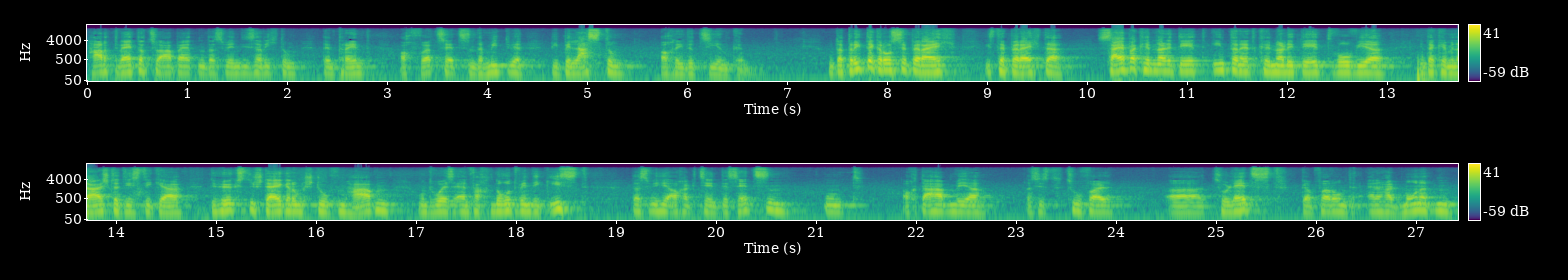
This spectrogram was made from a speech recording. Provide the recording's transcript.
hart weiterzuarbeiten, dass wir in dieser Richtung den Trend auch fortsetzen, damit wir die Belastung auch reduzieren können. Und der dritte große Bereich ist der Bereich der Cyberkriminalität, Internetkriminalität, wo wir in der Kriminalstatistik ja die höchsten Steigerungsstufen haben und wo es einfach notwendig ist, dass wir hier auch Akzente setzen. Und auch da haben wir, das ist Zufall, äh, zuletzt, ich glaube vor rund eineinhalb Monaten,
